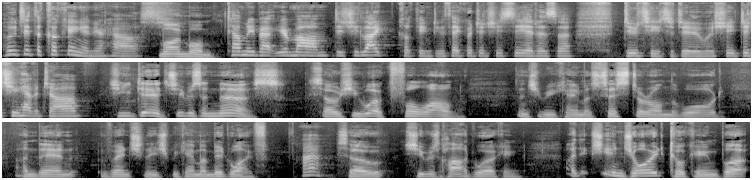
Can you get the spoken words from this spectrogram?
Who did the cooking in your house? My mum, Tell me about your mom. Did she like cooking, do you think, or did she see it as a duty to do? Was she did she have a job? She did. She was a nurse, so she worked full on. Then she became a sister on the ward, and then eventually she became a midwife. Ah. So she was hardworking. I think she enjoyed cooking, but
